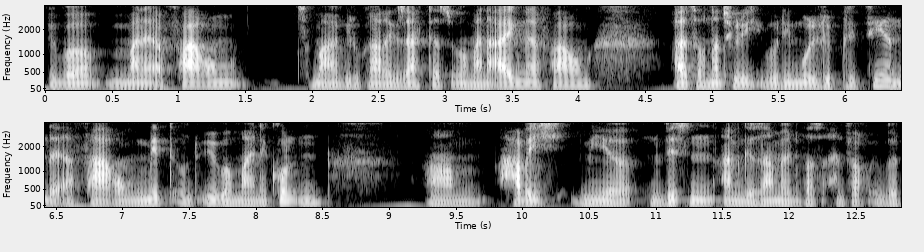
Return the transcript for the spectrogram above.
über meine Erfahrung, zumal, wie du gerade gesagt hast, über meine eigene Erfahrung, als auch natürlich über die multiplizierende Erfahrung mit und über meine Kunden, ähm, habe ich mir ein Wissen angesammelt, was einfach über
